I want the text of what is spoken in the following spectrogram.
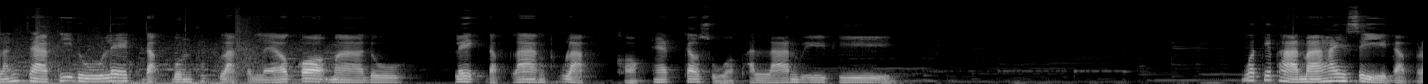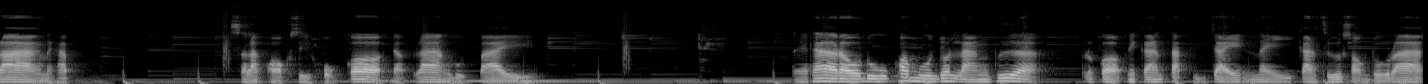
หลังจากที่ดูเลขดับบนทุกหลักกันแล้วก็มาดูเลขดับล่างทุกหลักของแอดเจ้าสัวพันล้าน VP งวดที่ผ่านมาให้ 4 ดับล่างนะครับ สลักออก 46 ก็ดับล่างหลุดไป แต่ถ้าเราดูข้อมูลย้อนหลังเพื่อประกอบในการตัดสินใจในการซื้อ 2 ตัวล่าง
